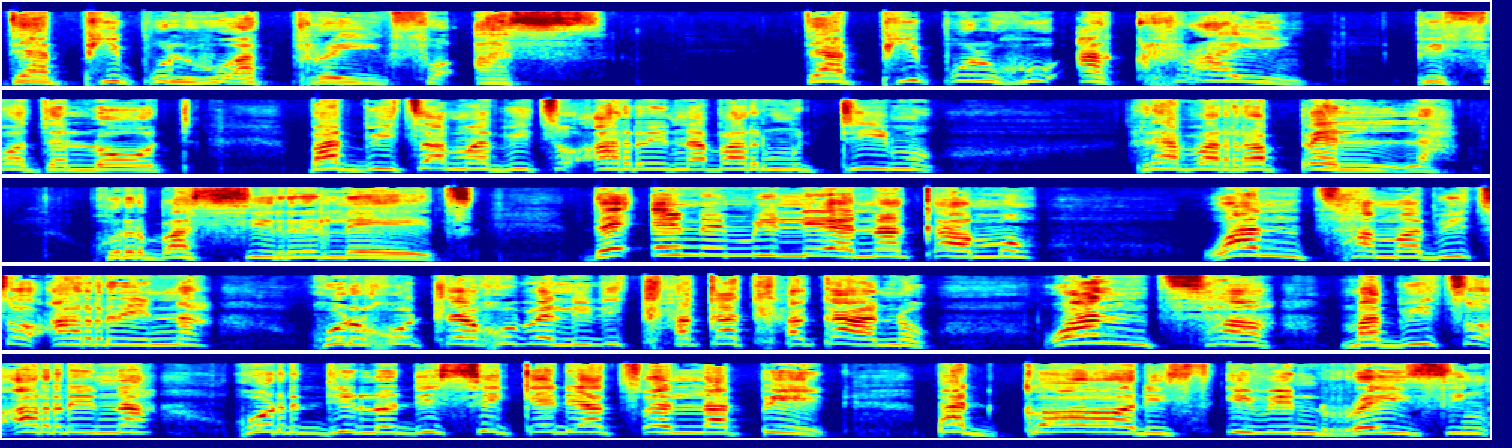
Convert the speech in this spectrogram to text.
there are people who are praying for us there are people who are crying before the lord. Ba bitsa mabitso a rena ba rapella gore ba the enemy le yena ka mo wa ntsha mabitso a rena gore go tle go be le ditlhakatlhakano. Wa ntsha di seke di a but god is even raising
